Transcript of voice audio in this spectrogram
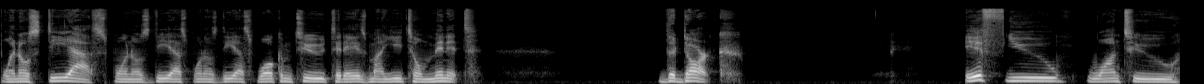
Buenos dias, buenos dias, buenos dias. Welcome to today's Mayito Minute. The dark. If you want to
